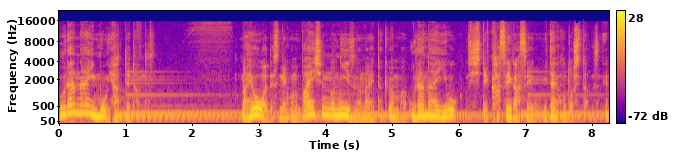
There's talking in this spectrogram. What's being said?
占いもやってたんです。まあ、要はですねこの売春のニーズがない時はま占いをして稼がせようみたいなことをしてたんですね。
